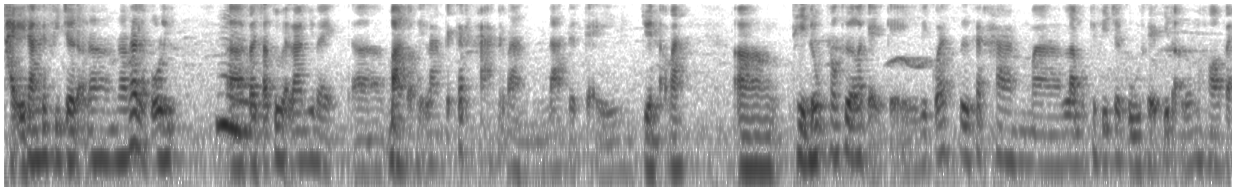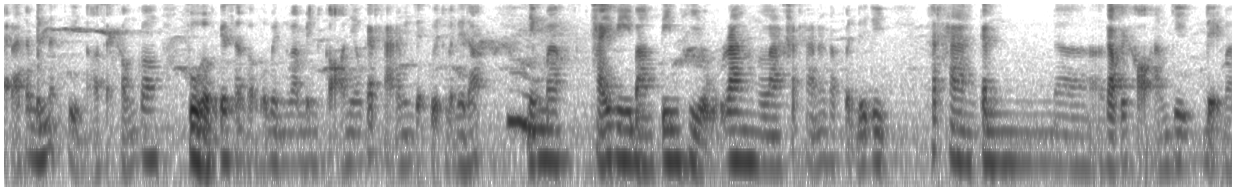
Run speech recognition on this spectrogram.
thấy rằng cái feature đó nó, nó rất là vô lý Ừ. à, tại sao tôi phải làm như vậy à, bạn có thể làm cái cách khác để bạn đạt được cái chuyện đó mà à, thì đúng thông thường là cái cái request từ khách hàng mà là một cái feature cụ thể gì đó mà họ vẽ ra cho mình thì nó sẽ không có phù hợp với cái sản phẩm của mình và mình có nhiều cách khác để mình giải quyết vấn đề đó Ừ. nhưng mà thay vì bạn tìm hiểu rằng là khách hàng đang gặp vấn đề gì khách hàng cần ờ, gặp cái khó khăn gì để mà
